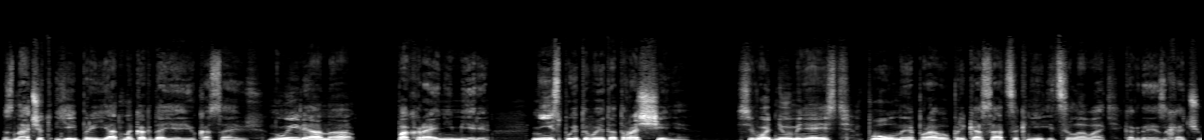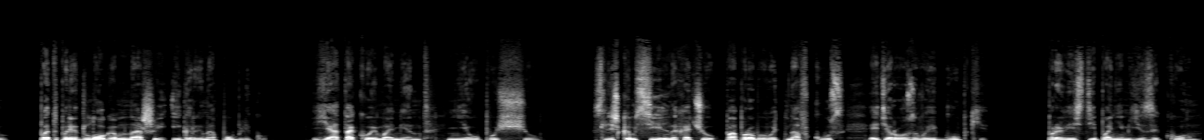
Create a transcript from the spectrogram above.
Значит, ей приятно, когда я ее касаюсь. Ну или она, по крайней мере, не испытывает отвращения. Сегодня у меня есть полное право прикасаться к ней и целовать, когда я захочу, под предлогом нашей игры на публику. Я такой момент не упущу. Слишком сильно хочу попробовать на вкус эти розовые губки, провести по ним языком,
